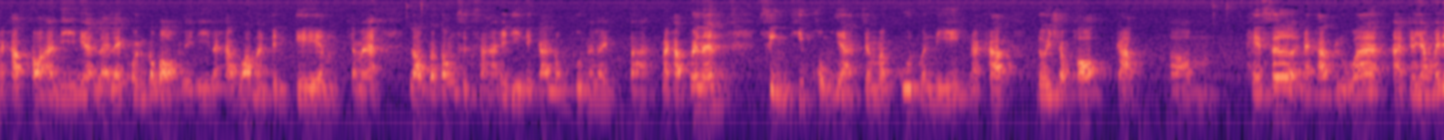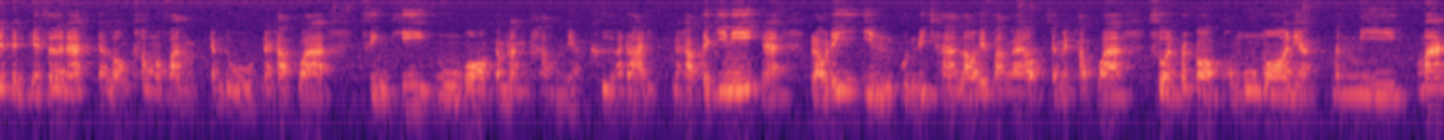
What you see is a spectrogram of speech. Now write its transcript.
นะครับ เพราะอันนี้เนี่ยหลาย ๆ คนก็บอกในนี้นะครับ ว่ามันเป็นเกมใช่ไหมเราก็ต้องศึกษาให้ดีในการลงทุนอะไรต่างๆนะครับ เพราะฉะนั้นสิ่งที่ผมอยากจะมาพูดวันนี้นะครับ โดยเฉพาะกับเพเซอร์นะครับ หรือว่าอาจจะยังไม่ได้เป็นเพเซอร์นะ แต่ลองเข้ามาฟังกันดูนะครับว่า สิ่งที่มูมอกำลังทำเนี่ยคืออะไรนะครับตะกี้นี้นะเราได้ยินคุณริชาเล่าให้ฟังแล้วใช่ไหมครับว่าส่วนประกอบของมูมอเนี่ยมันมีมาก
